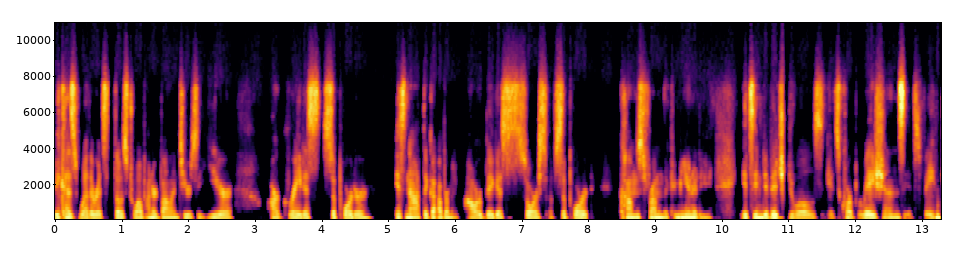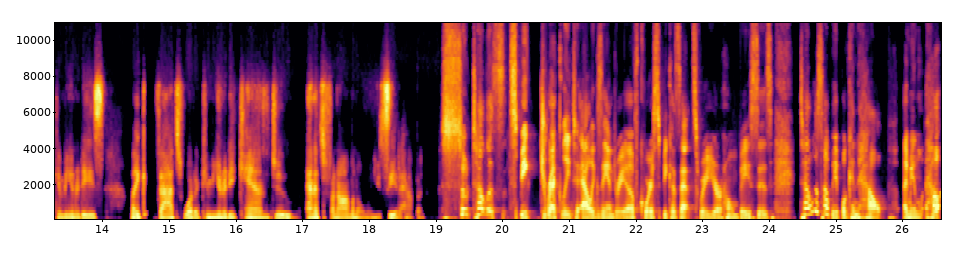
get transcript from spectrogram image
Because whether it's those 1,200 volunteers a year, our greatest supporter is not the government. Our biggest source of support comes from the community. It's individuals, it's corporations, it's faith communities. Like that's what a community can do. And it's phenomenal when you see it happen. So tell us, speak directly to Alexandria, of course, because that's where your home base is. Tell us how people can help. I mean, help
